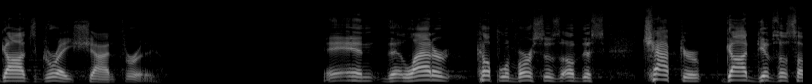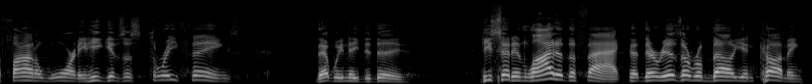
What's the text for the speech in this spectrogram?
God's grace shine through. And the latter couple of verses of this chapter, God gives us a final warning. He gives us three things that we need to do. He said, in light of the fact that there is a rebellion coming,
